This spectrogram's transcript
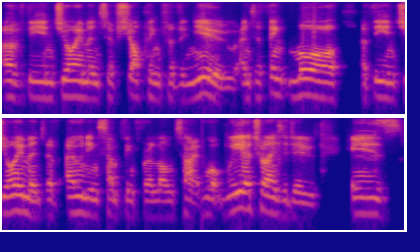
of the enjoyment of shopping for the new and to think more of the enjoyment of owning something for a long time. What we are trying to do is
